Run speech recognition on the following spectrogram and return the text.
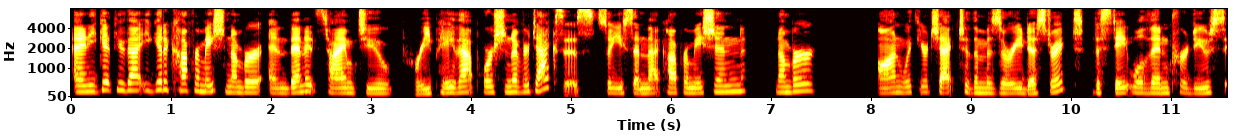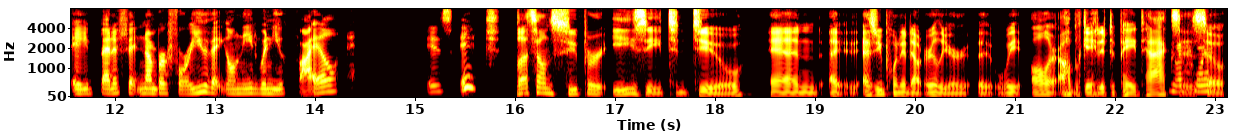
And you get through that, you get a confirmation number, and then it's time to prepay that portion of your taxes. So you send that confirmation number on with your check to the Missouri district. The state will then produce a benefit number for you that you'll need when you file. Is it? That sounds super easy to do. And as you pointed out earlier, uh, we all are obligated to pay taxes. Mm-hmm. So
